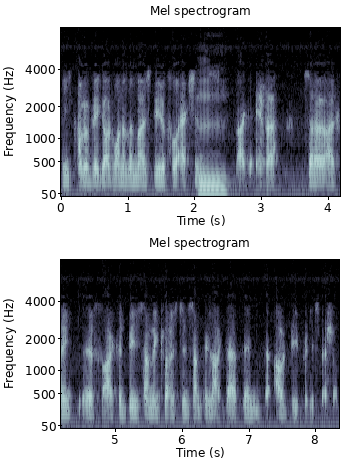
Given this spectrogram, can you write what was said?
he's probably got one of the most beautiful actions mm. like ever. So I think if I could be something close to something like that, then I would be pretty special.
